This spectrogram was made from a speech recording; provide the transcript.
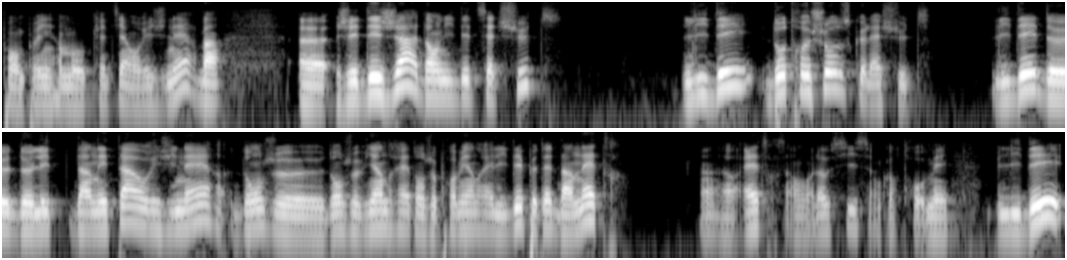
pour employer un mot chrétien originaire, ben, euh, j'ai déjà dans l'idée de cette chute l'idée d'autre chose que la chute l'idée d'un état originaire dont je, dont je viendrai, dont je proviendrai, l'idée peut-être d'un être hein. Alors être, ça, là aussi, c'est encore trop. Mais l'idée,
